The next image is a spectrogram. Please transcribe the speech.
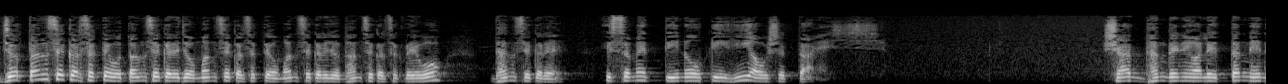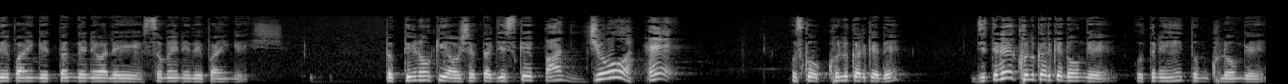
जो तन से कर सकते वो तन से करे, जो मन से कर सकते वो मन से करे, जो धन से कर सकते वो धन से करे। इस समय तीनों की ही आवश्यकता है। शायद धन देने वाले तन नहीं दे पाएँगे, तन देने वाले समय नहीं दे पाएँगे। तो तीनों की आवश्यकता, जिसके पास जो है, उसको खुल करके दे। जितने खुल करके दोगे, उतने ही तुम खुलोगे।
